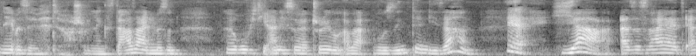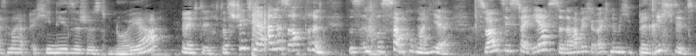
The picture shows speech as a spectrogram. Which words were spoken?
Nee, sie hätte doch schon längst da sein müssen. Dann rufe ich die an, ich so, ja, Entschuldigung, aber wo sind denn die Sachen? Ja, Ja, also es war ja jetzt erstmal chinesisches Neujahr. richtig. Das steht hier alles auch drin. Das ist interessant. Guck mal hier. 20.01., da habe ich euch nämlich berichtet.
